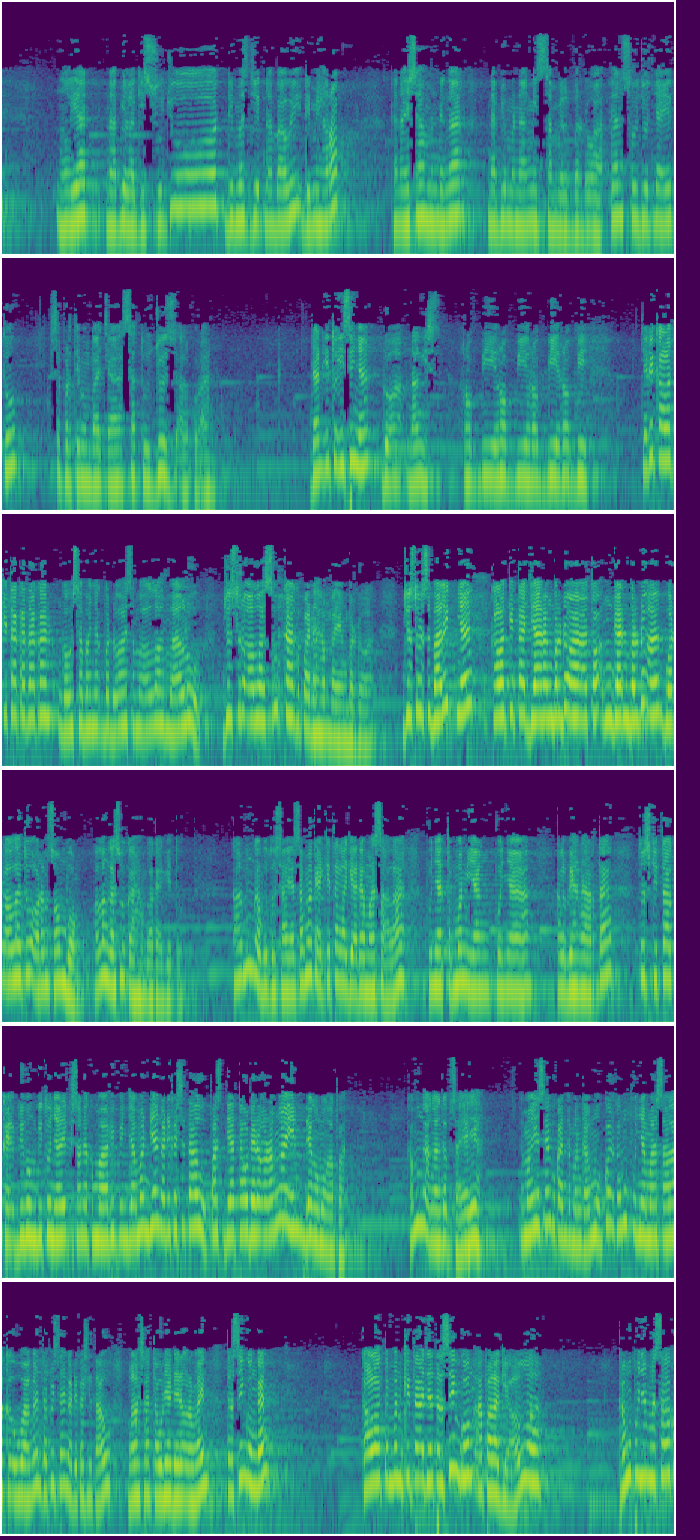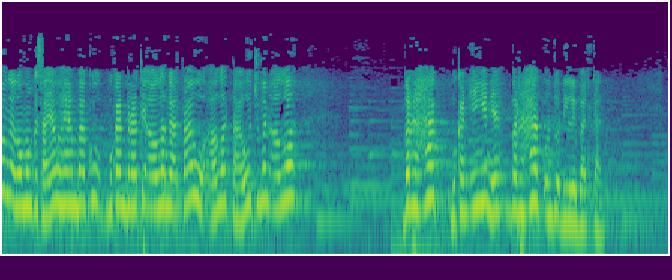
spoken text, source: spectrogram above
ngelihat Nabi lagi sujud di Masjid Nabawi di mihrab dan Aisyah mendengar Nabi menangis sambil berdoa dan sujudnya itu seperti membaca satu juz Al-Qur'an. Dan itu isinya doa nangis. Robbi, Robbi, Robbi, Robbi. Jadi kalau kita katakan nggak usah banyak berdoa sama Allah malu, justru Allah suka kepada hamba yang berdoa. Justru sebaliknya, kalau kita jarang berdoa atau enggan berdoa, buat Allah itu orang sombong. Allah nggak suka hamba kayak gitu. Kamu nggak butuh saya sama kayak kita lagi ada masalah, punya teman yang punya kelebihan harta, terus kita kayak bingung gitu nyari ke sana kemari pinjaman, dia nggak dikasih tahu. Pas dia tahu dari orang lain, dia ngomong apa? Kamu nggak nganggap saya ya? Emangnya saya bukan teman kamu? Kok kamu punya masalah keuangan tapi saya nggak dikasih tahu, malah saya tahunya dari orang lain? Tersinggung kan? Kalau teman kita aja tersinggung, apalagi Allah. Kamu punya masalah kok nggak ngomong ke saya, wahai hambaku? Bukan berarti Allah nggak tahu, Allah tahu, cuman Allah berhak, bukan ingin ya, berhak untuk dilibatkan.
